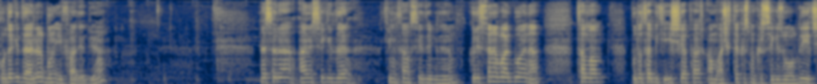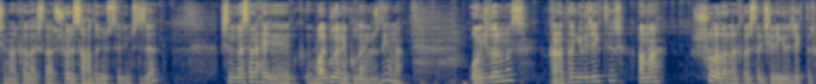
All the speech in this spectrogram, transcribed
Buradaki değerler bunu ifade ediyor. Mesela aynı şekilde kimi tavsiye edebilirim? Cristiano Balbuena tamam bu da tabii ki iş yapar ama açıkta kısmı 48 olduğu için arkadaşlar şöyle sahada göstereyim size. Şimdi mesela he, e, Valbuena'yı kullanıyoruz değil mi? Oyuncularımız kanattan gidecektir ama şuralardan arkadaşlar içeri girecektir.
